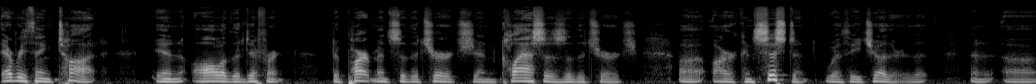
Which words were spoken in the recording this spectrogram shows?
everything taught in all of the different departments of the church and classes of the church uh, are consistent with each other. That uh,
